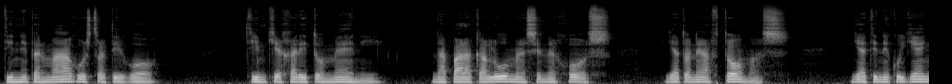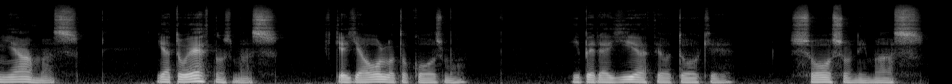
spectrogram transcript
την υπερμάγου στρατηγό, την και χαριτωμένη, να παρακαλούμε συνεχώς για τον εαυτό μας, για την οικογένειά μας, για το έθνος μας και για όλο το κόσμο. Υπεραγία Θεοτόκε, σώσον ημάς.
